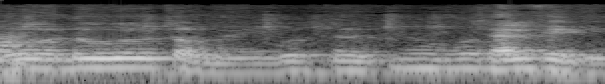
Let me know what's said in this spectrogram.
నువ్వు కూర్చోమ్మా సెల్ఫీకి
